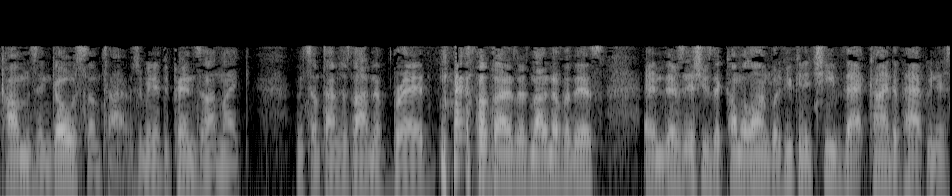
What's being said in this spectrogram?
comes and goes sometimes. I mean, it depends on like, I mean, sometimes there's not enough bread, sometimes there's not enough of this, and there's issues that come along. But if you can achieve that kind of happiness,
